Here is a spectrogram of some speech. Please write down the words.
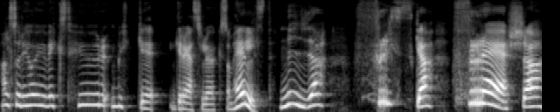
Alltså det har ju växt hur mycket gräslök som helst. Nya friska, fräscha,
